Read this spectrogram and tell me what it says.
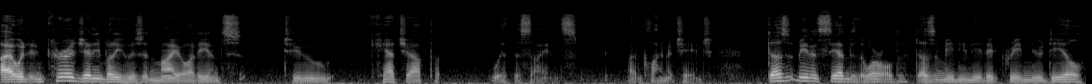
I would encourage anybody who's in my audience to catch up with the science on climate change. Doesn't mean it's the end of the world. Doesn't mean you need a Green New Deal.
